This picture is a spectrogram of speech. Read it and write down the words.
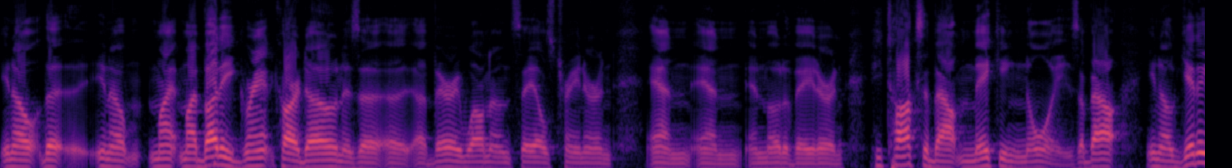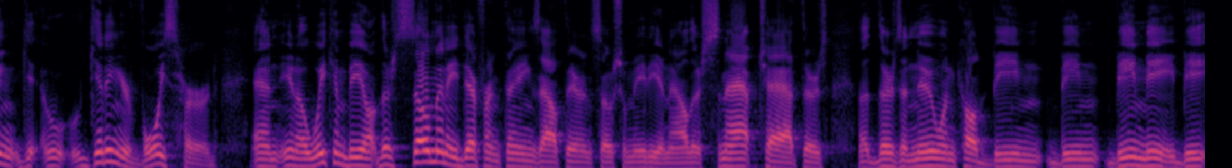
you know, the you know my my buddy Grant Cardone is a, a, a very well known sales trainer and and and and motivator, and he talks about making noise, about you know getting get, getting your voice heard. And you know, we can be there's so many different things out there in social media now. There's Snapchat. There's uh, there's a new one called Beam Beam Be Me B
